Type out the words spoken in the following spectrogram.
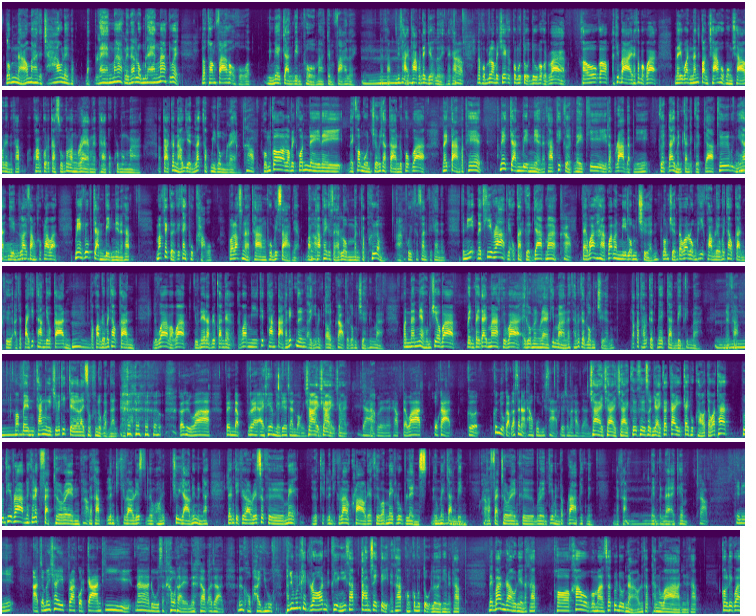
ลมหนาวมาแต่เช้าเลยแบบแบบแรงมากเลยนะ ลมแรงมากด้วย แล้วท้องฟ้าก็โอ้โหแบบ มีเมฆจันทร์บินโผล่มาเต็มฟ้าเลยอืมนะครับนี่ถ่ายภาพกันได้เยอะเลยนะครับครับแล้วผมลองไปเช็คกับกรมอุตุดูปรากฏว่าเขาก็อธิบายนะครับบอกว่าในวันนั้นตอนเช้า6กโมงเช้าเนี่ยนะครับความกดอากาศสูงกำลังแรงเนี่ยแผ่ปกคลุมลงมา อากาศก็หนาวเย็นและกับมีลมแรงครับผมก็ลองไปค้นในในในข้อมูลเชิงวิชาการดูพบว่าในต่างประเทศเมฆจันทร์บินเนี่ยนะครับที่เกิดในที่ราบๆแบบนี้เกิดได้เหมือนกันแต่เกิดยากคืออย่างนี้ฮะอ๋อยินเล่าให้ฟังคร่าวๆว่าเมฆรูปจันทร์บินเนี่ยนะครับ มักจะเกิดใกล้ๆภูเขา เพราะลักษณะทางภูมิศาสตร์เนี่ยบังคับให้กระแสลมมันกระเพื่อมอ่าพูดสั้นๆคือแค่นั้น ทีนี้ในที่ราบเนี่ยโอกาสเกิดยากมากครับแต่ว่าหากว่ามันมีลมเฉือน ลมเฉือนแปลว่าลมที่ความเร็วไม่เท่ากัน คืออาจจะไปทิศทางเดียวกันอืมแต่ความเร็วไม่เท่ากัน หรือว่าแบบว่าอยู่ในระดับเดียวกันแต่แต่ว่ามีทิศทางต่างกันนิดนึงอะไรอย่างนี้เป็นต้นครับเกิดลมเฉือนขึ้นมา วันนั้นเนี่ยผมเชื่อว่าเป็นไปได้มากคือว่าไอ้ลมแรงๆที่มานะทำให้เกิดลมเฉือน แล้วก็ทำให้เกิดเมฆจันทร์บินขึ้นมา นะครับก็เป็นครั้งหนึ่งในชีวิตที่เจออะไรสนุกๆแบบนั้น ก็ถือว่าเป็นแบบ rare item อย่างที่อาจารย์บอกจริงๆใช่ใช่ใช่ยากครับเลยนะครับ แต่ว่าโอกาสเกิดขึ้นอยู่กับลักษณะทางภูมิศาสตร์ด้วยใช่ไหมครับอาจารย์ ใช่ใช่ใช่คือคือส่วนใหญ่ก็ใกล้ใกล้ภูเขา แต่ว่าถ้าพื้นที่ราบเนี่ยเขาเรียก flat terrain ครับนะครับ lenticularis หรือเอานี่ชื่อยาวนิดหนึ่งนะ lenticularis ก็คือเมฆหรือ lenticular cloud เนี่ยคือว่าเมฆรูปเลนส์หรือเมฆจันทร์บินครับนะครับ flat terrain คือบริเวณที่มันราบๆนิดหนึ่ง นะครับ เป็นเป็น rare itemครับ ทีนี้อาจจะไม่ใช่ปรากฏการณ์ที่น่าดูสักเท่าไหร่นะครับ อาจารย์เรื่องของพายุ พายุหมุนเขตร้อนคืออย่างนี้ครับ ตามสถิตินะครับของกรมอุตุเลยเนี่ยนะครับ ในบ้านเราเนี่ยนะครับ พอเข้าประมาณสักฤดูหนาวนะครับธันวาเนี่ยนะครับ ก็เรียกว่า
